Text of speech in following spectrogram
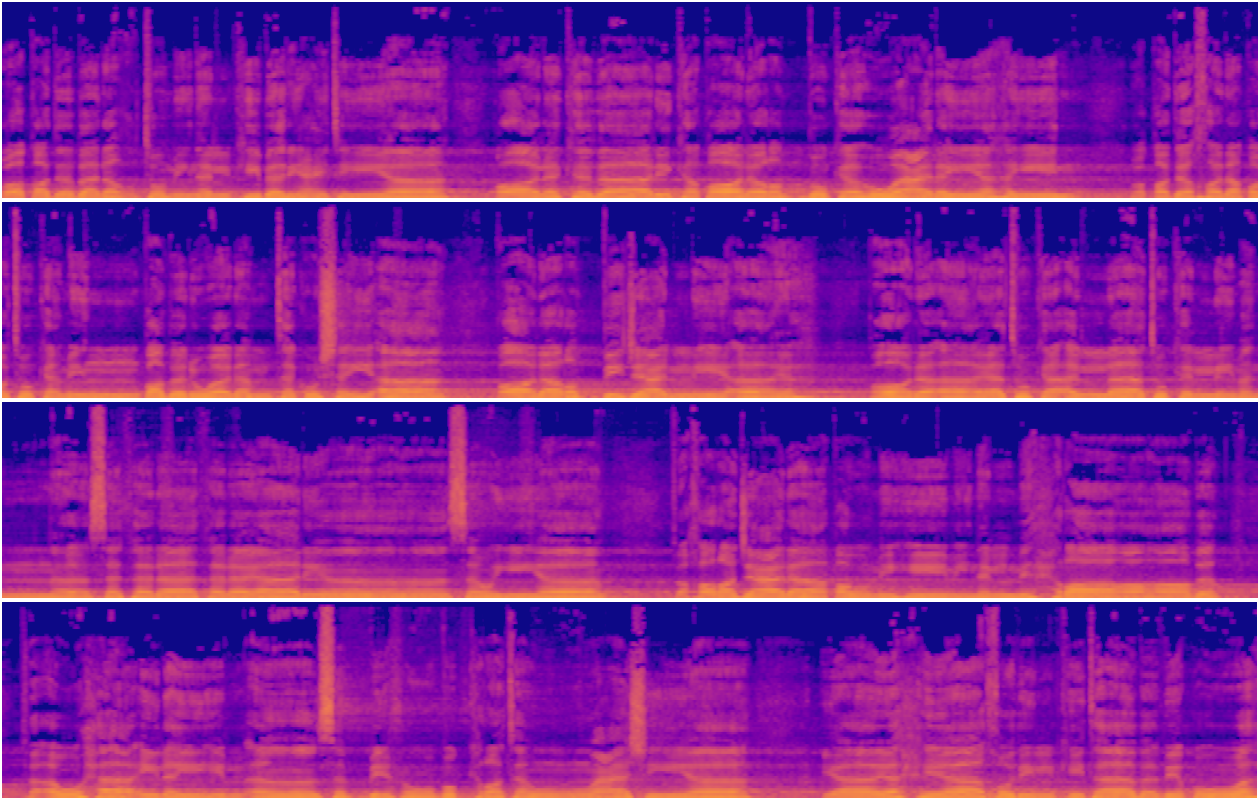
وقد بلغت من الكبر عتيا. قال كذلك قال ربك هو علي هين. وقد خلقتك من قبل ولم تك شيئا. قال رب اجعل لي آية. قال آيتك ألا تكلم الناس ثلاث ليال سويا. فخرج على قومه من المحراب. فأوحى إليهم أن سبحوا بكرة وعشيا. يا يحيى خذ الكتاب بقوة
